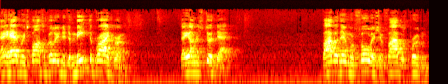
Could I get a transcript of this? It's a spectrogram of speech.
They had responsibility to meet the bridegroom. They understood that. Five of them were foolish and five was prudent.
